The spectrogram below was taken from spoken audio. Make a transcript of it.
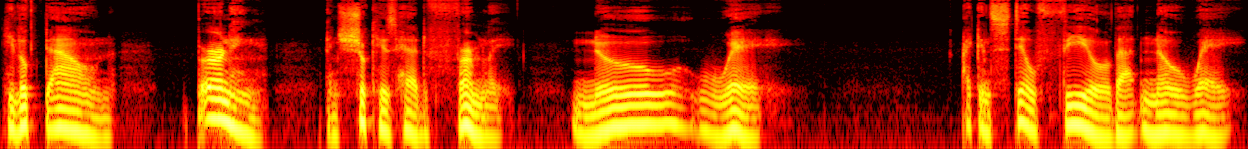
He looked down, burning, and shook his head firmly. No way. I can still feel that no way.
